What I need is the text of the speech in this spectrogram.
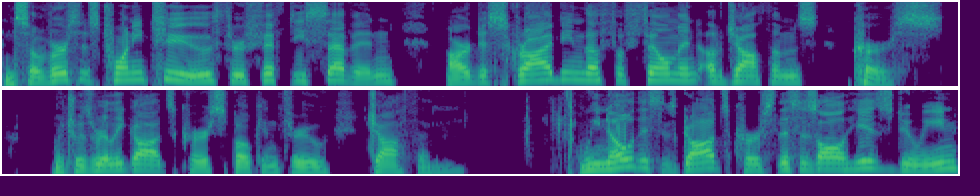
And so verses 22 through 57 are describing the fulfillment of Jotham's curse, which was really God's curse spoken through Jotham. We know this is God's curse. This is all His doing,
